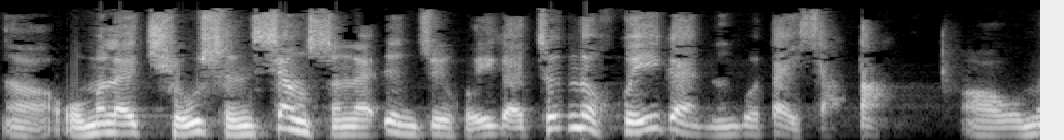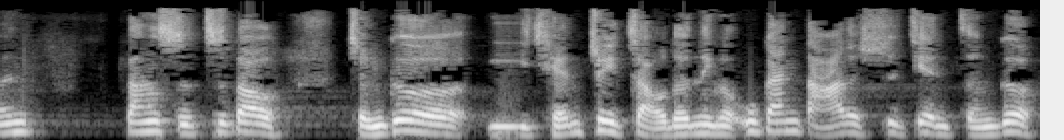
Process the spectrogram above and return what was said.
啊！我们来求神，向神来认罪悔改，真的悔改能够带下大啊！我们当时知道整个以前最早的那个乌干达的事件，整个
